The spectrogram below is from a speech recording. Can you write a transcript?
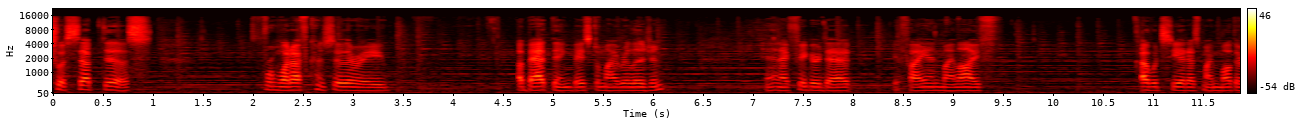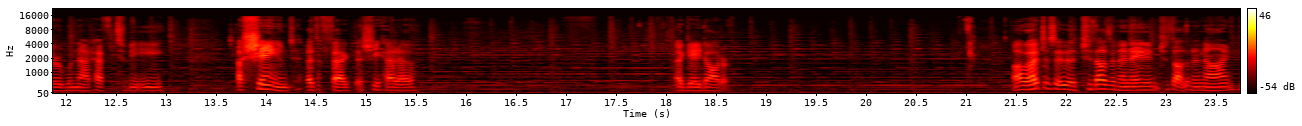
to accept this from what I've considered a, a bad thing based on my religion, and I figured that if I end my life, I would see it as my mother would not have to be ashamed at the fact that she had a, a gay daughter. I would have to say that 2008 and 2009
